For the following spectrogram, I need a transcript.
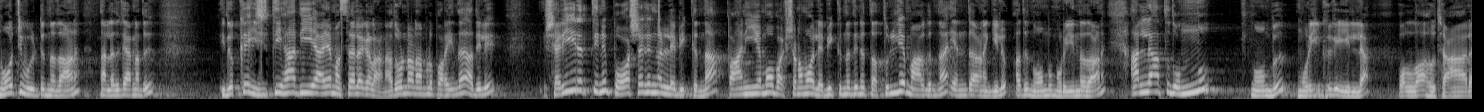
നോറ്റ് വീട്ടുന്നതാണ് നല്ലത്. കാരണം അത് ഇതൊക്കെ ഇജ്തിഹാദിയായ മസാലകളാണ്. അതുകൊണ്ടാണ് നമ്മൾ പറയുന്നത് അതിൽ ശരീരത്തിന് പോഷകങ്ങൾ ലഭിക്കുന്ന പാനീയമോ ഭക്ഷണമോ ലഭിക്കുന്നതിന് തത്തുല്യമാകുന്ന എന്താണെങ്കിലും അത് നോമ്പ് മുറിയുന്നതാണ്. അല്ലാത്തതൊന്നും നോമ്പ് മുറിക്കുകയില്ല. വല്ലാഹു ചാല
